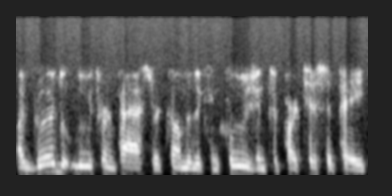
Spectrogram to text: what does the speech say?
a good Lutheran pastor come to the conclusion to participate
